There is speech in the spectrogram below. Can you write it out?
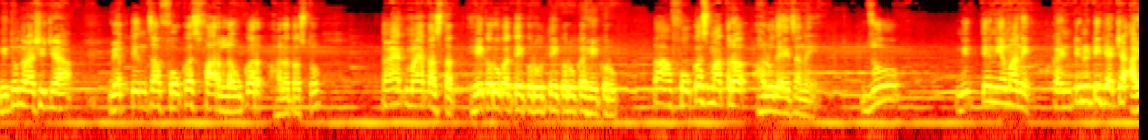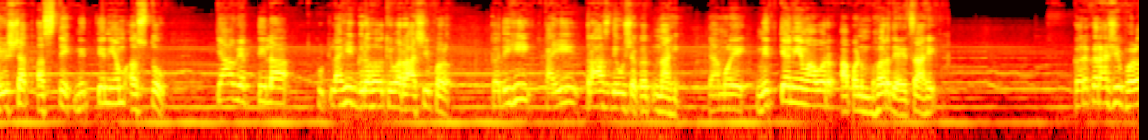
मिथुन राशीच्या व्यक्तींचा फोकस फार लवकर हलत असतो. तळ्यात मळ्यात असतात. हे करू का ते करू ते करू का हे करू. तर हा फोकस मात्र हलू द्यायचा नाही जो नित्यनियमाने कंटिन्युटी ज्याच्या आयुष्यात असते नित्यनियम असतो त्या व्यक्तीला कुठलाही ग्रह किंवा राशीफळ कधीही काही त्रास देऊ शकत नाही. त्यामुळे नित्यनियमावर आपण भर द्यायचा आहे. कर्कराशी फळ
